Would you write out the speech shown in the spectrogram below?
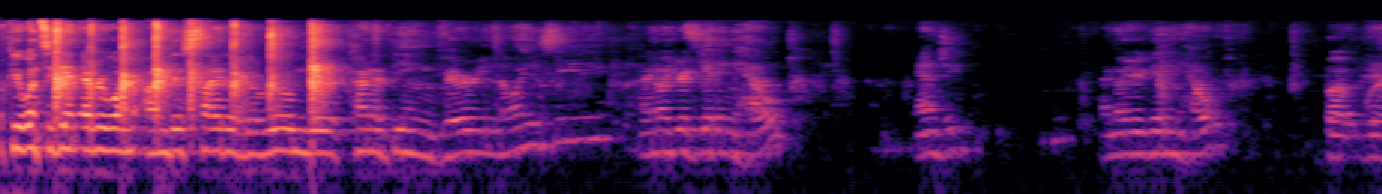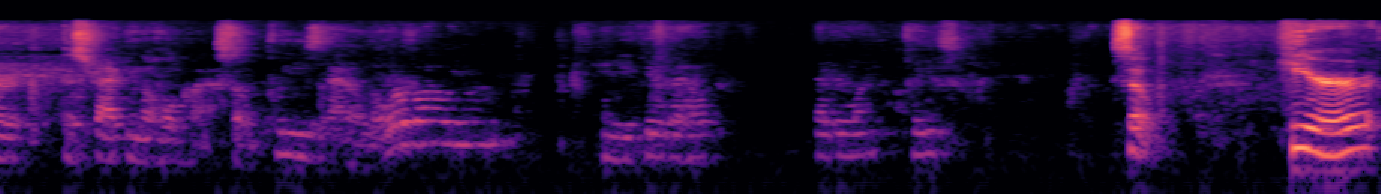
Okay, once again, everyone on this side of the room, you're kind of being very noisy. I know you're getting help. Angie, I know you're getting help, but we're distracting the whole class. So please, at a lower volume, can you give the help, everyone, please? So here,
